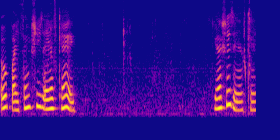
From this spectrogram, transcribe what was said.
Oh, I think she's AFK. Yeah, she's AFK.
